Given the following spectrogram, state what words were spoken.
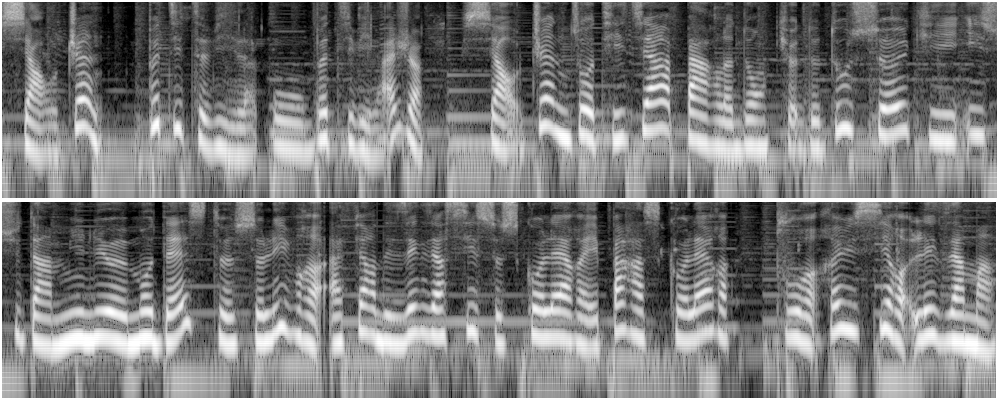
Xiaozhen, petite ville ou petit village. Xiaozhen parle donc de tous ceux qui, issus d'un milieu modeste, se livrent à faire des exercices scolaires et parascolaires pour réussir l'examen.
